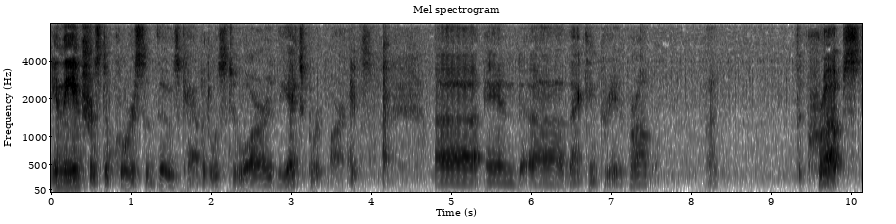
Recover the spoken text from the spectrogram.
in the interest, of course, of those capitalists who are in the export markets. Uh, and uh, that can create a problem. Right? The Krupps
